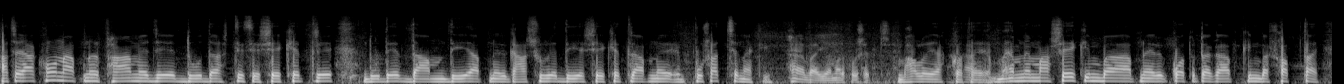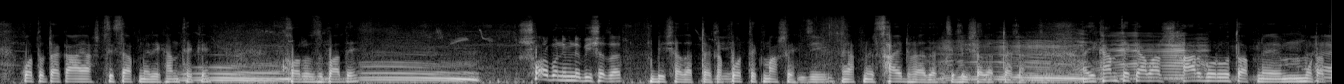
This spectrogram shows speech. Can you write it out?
আচ্ছা এখন আপনার ফার্মে যে দুধ আসতেছে সেক্ষেত্রে দুধের দাম দিয়ে আপনার ঘাসুরে দিয়ে সেক্ষেত্রে আপনি পোষাচ্ছে নাকি? হ্যাঁ ভাই আমার পোষাচ্ছে। ভালোই এক কথায়। এমনি মাসে কিংবা আপনার কত টাকা কিংবা সপ্তাহে কত টাকা আয় আসতেছে আপনার এখান থেকে? খরচ বাদে? সর্বনিম্ন বিশ হাজার। বিশ হাজার টাকা প্রত্যেক মাসে? জি। আপনার সাইড হয়ে যাচ্ছে বিশ হাজার টাকা। এখান থেকে আবার সার গরু তো আপনি মোটা হ্যাঁ,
